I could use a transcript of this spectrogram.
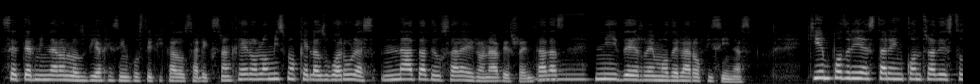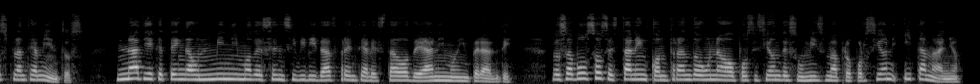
Se terminaron los viajes injustificados al extranjero, lo mismo que las guaruras. Nada de usar aeronaves rentadas, ni de remodelar oficinas. ¿Quién podría estar en contra de estos planteamientos? Nadie que tenga un mínimo de sensibilidad frente al estado de ánimo imperante. Los abusos están encontrando una oposición de su misma proporción y tamaño.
